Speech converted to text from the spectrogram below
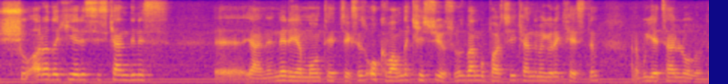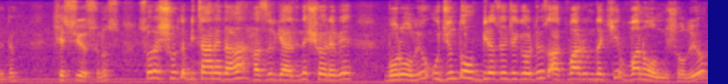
şu aradaki yeri siz kendiniz e, yani nereye monte edeceksiniz o kıvamda kesiyorsunuz. Ben bu parçayı kendime göre kestim. Hani bu yeterli olur dedim. Kesiyorsunuz. Sonra şurada bir tane daha hazır geldiğinde şöyle bir boru oluyor. Ucunda o biraz önce gördüğünüz akvaryumdaki vana olmuş oluyor.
